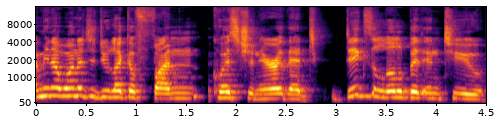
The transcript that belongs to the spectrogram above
I mean, I wanted to do like a fun questionnaire that digs a little bit into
